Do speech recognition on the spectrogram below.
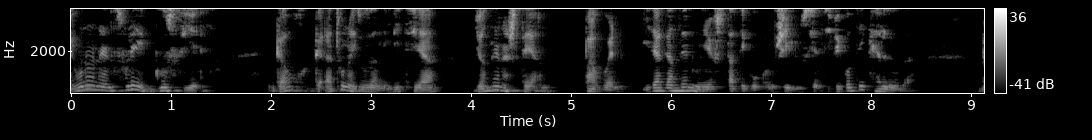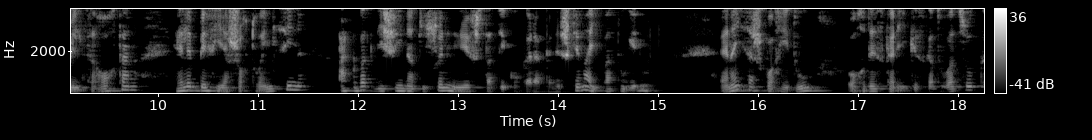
Egun honen zule guzieri. Gaur garatu nahi dudan iritzia, joan den astean, pauen iraganden Unibertsitateko Kontseilu Zientifikotik heldu da. Biltza hortan, hele behia sortu aintzin, akbak diseinatu zuen Unibertsitateko garapen eskema ipatu genuen. Enaiz asko ahitu, ordezkarik kezkatu batzuk,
